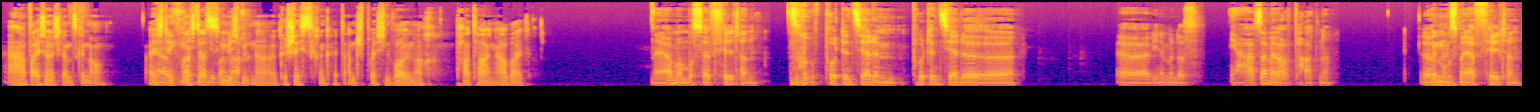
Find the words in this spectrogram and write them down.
Ah, weiß ich noch nicht ganz genau. Aber ich Ja, denke nicht, dass sie mich nach. mit einer Geschlechtskrankheit ansprechen wollen nach ein paar Tagen Arbeit. Naja, man muss ja filtern. So potenzielle, potenzielle, äh, äh, wie nennt man das? Ja, sagen wir einfach Partner. Äh, Rinnen. muss man ja filtern.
